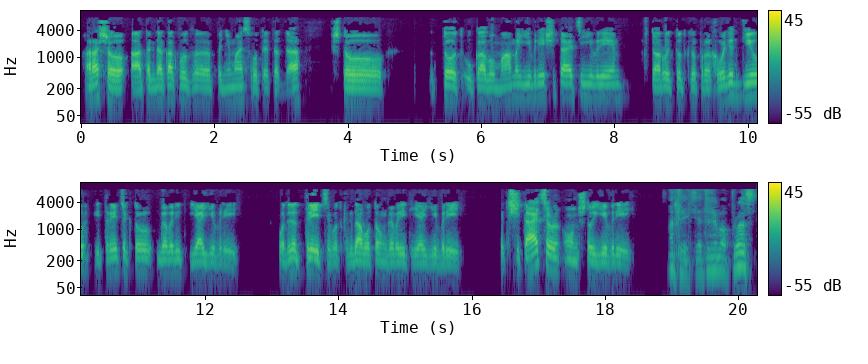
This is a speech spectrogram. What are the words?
Хорошо, а тогда как вот э, понимать вот это, да, что тот, у кого мама еврей, считается евреем, второй тот, кто проходит гиур, и третий, кто говорит «я еврей». Вот этот третий, вот когда вот он говорит «я еврей», это считается он, что еврей? Смотрите, это же вопрос,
